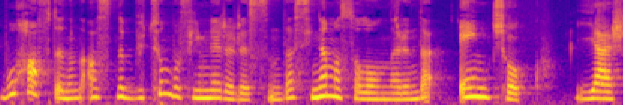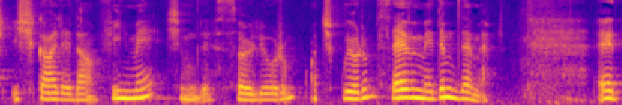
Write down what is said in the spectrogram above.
bu haftanın aslında bütün bu filmler arasında sinema salonlarında en çok yer işgal eden filmi, şimdi söylüyorum, açıklıyorum, Sevmedim Deme. Evet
